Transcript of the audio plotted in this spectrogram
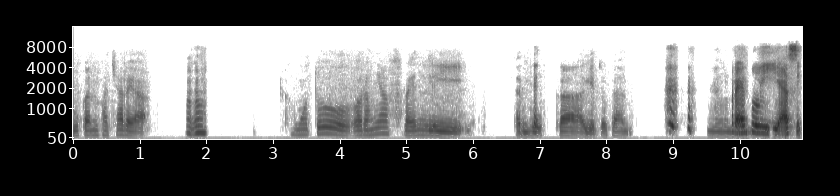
bukan pacar ya. Mm-mm. Kamu tuh orangnya friendly, terbuka gitu kan. Hmm, Friendly ya sih.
